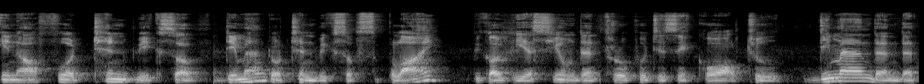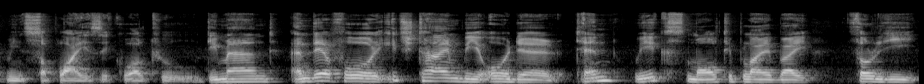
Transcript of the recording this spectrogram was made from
enough for 10 weeks of demand or 10 weeks of supply because we assume that throughput is equal to demand and that means supply is equal to demand. And therefore each time we order 10 weeks multiply by 30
